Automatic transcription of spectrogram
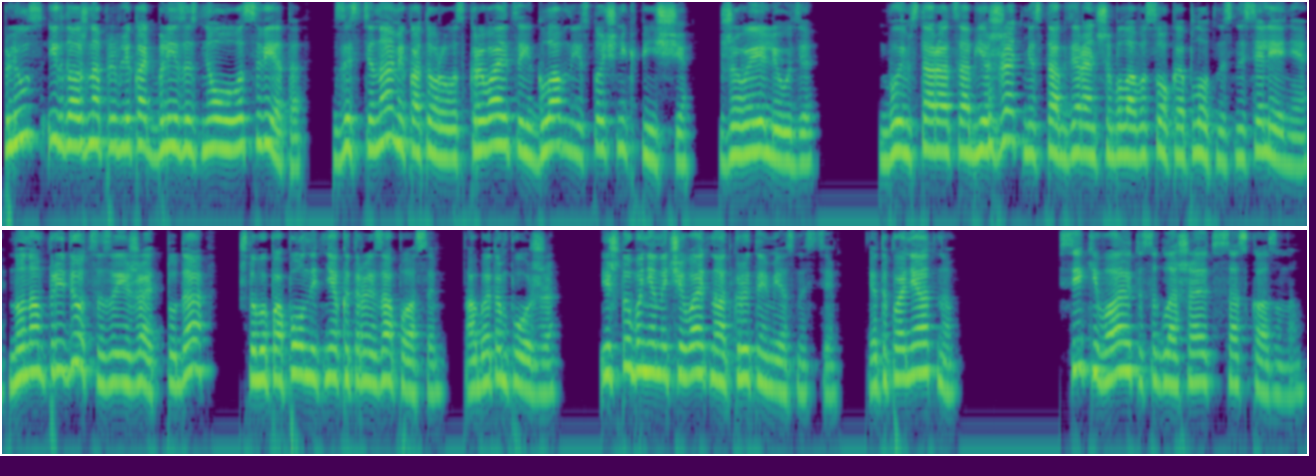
Плюс их должна привлекать близость нового света, за стенами которого скрывается их главный источник пищи – живые люди. Будем стараться объезжать места, где раньше была высокая плотность населения, но нам придется заезжать туда, чтобы пополнить некоторые запасы. Об этом позже. И чтобы не ночевать на открытой местности. Это понятно? Все кивают и соглашаются со сказанным.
